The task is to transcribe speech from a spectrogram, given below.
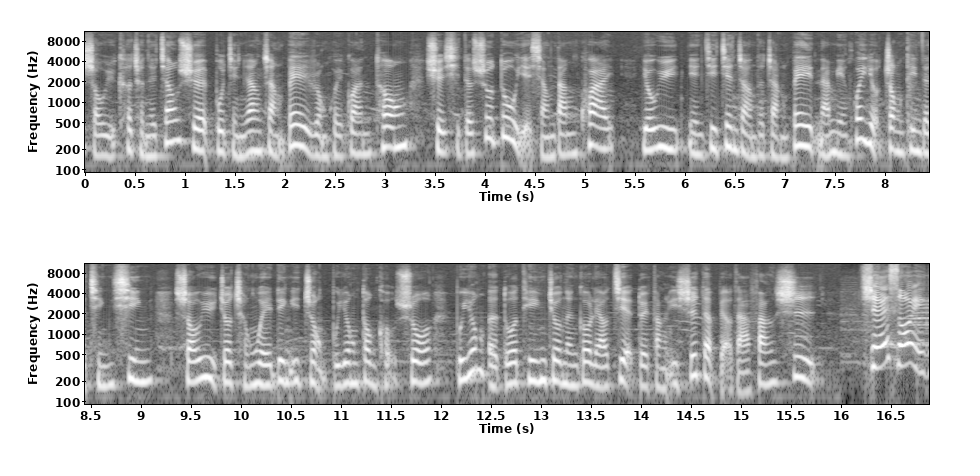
手语课程的教学不仅让长辈融会贯通，学习的速度也相当快。由于年纪渐长的长辈难免会有重听的情形，手语就成为另一种不用动口说、不用耳朵听就能够了解对方意思的表达方式。学手语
